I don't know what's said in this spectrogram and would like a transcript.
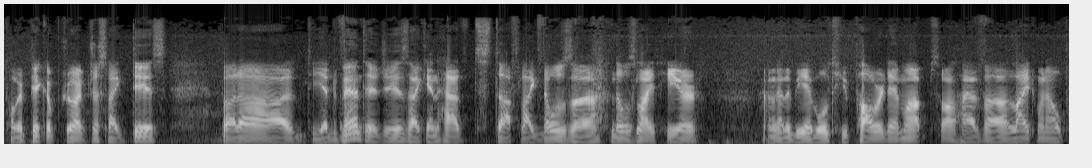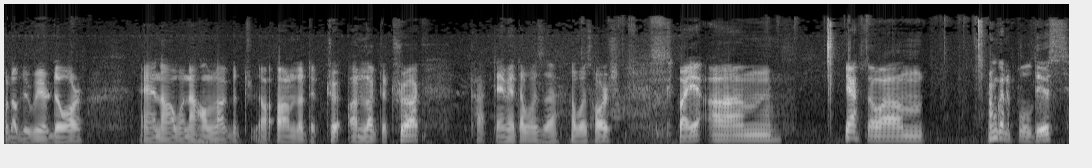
from a pickup truck just like this. But uh, the advantage is I can have stuff like those uh, those light here. I'm gonna be able to power them up so I'll have uh, light when I open up the rear door and uh, when I unlock the unlock the unlock the truck. God damn it that was uh, that was harsh. But yeah um yeah so um I'm gonna pull this.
